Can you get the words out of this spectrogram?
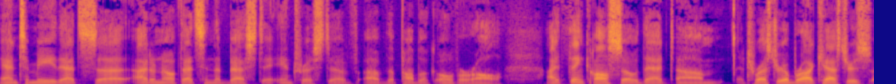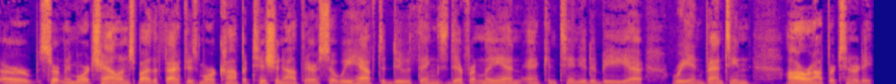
And to me, that's uh, I don't know if that's in the best interest of, of the public overall. I think also that um, terrestrial broadcasters are certainly more challenged by the fact there's more competition out there. So we have to do things differently and, and continue to be uh, reinventing our opportunity.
